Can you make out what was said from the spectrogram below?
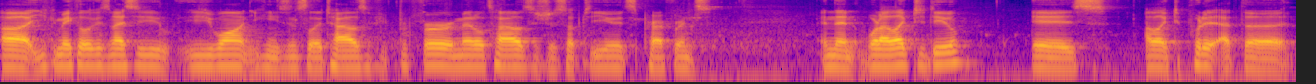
Uh, you can make it look as nice as you, you want. You can use insulated tiles if you prefer. Metal tiles, it's just up to you. It's preference. And then what I like to do is I like to put it at the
